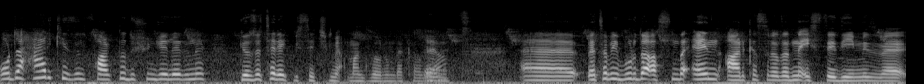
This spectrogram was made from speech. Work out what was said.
orada herkesin farklı düşüncelerini gözeterek bir seçim yapmak zorunda kalıyor. Ee, ve tabii burada aslında en arka sırada ne istediğimiz ve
